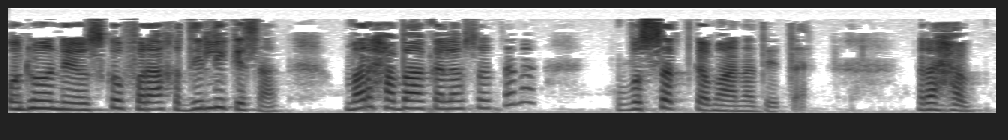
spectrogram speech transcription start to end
انہوں نے اس کو فراخ دلی کے ساتھ، مرحبا کا لفظ ہوتا ہے نا وسط کا معنی دیتا ہے۔ رحب۔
